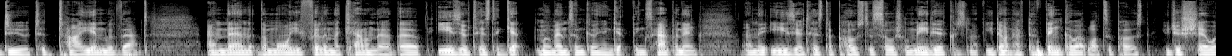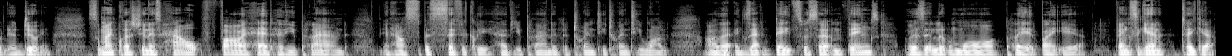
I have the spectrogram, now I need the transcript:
do to tie in with that. And then the more you fill in the calendar, the easier it is to get momentum going and get things happening. And the easier it is to post to social media because you don't have to think about what to post. You just share what you're doing. So, my question is how far ahead have you planned and how specifically have you planned into 2021? Are there exact dates for certain things or is it a little more play it by ear? Thanks again. Take care.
